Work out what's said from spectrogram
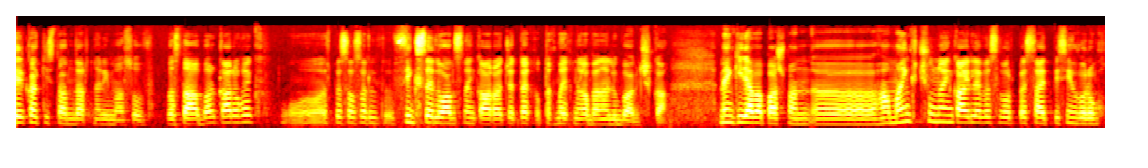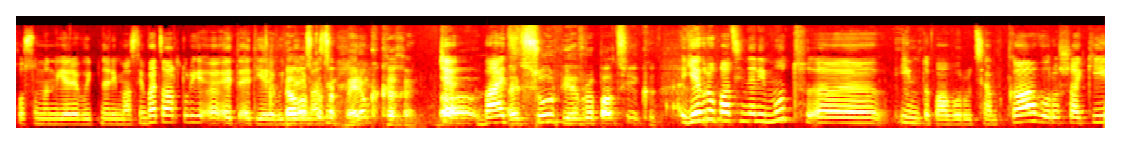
երկակի ստանդարտների մասով վստահաբար կարող եք, այսպես ասել, ֆիքսելու անցնենք առաջ, այդտեղ այդտեղ մեղնաբանալու բան չկա։ Մենք իրավապաշտպան համայնք չունենք այլևս որպես այդպեսին, որոնք խոսում են երևույթների մասին, բայց Արտուրի այդ այդ երևույթների մասին։ Մերոնք քխեն։ Բայց այդ սուրբ եվրոպացի Եվրոպացիների մոտ իմ տպավորությամբ կա որոշակի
